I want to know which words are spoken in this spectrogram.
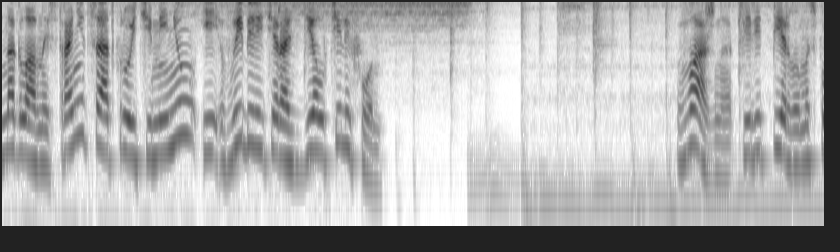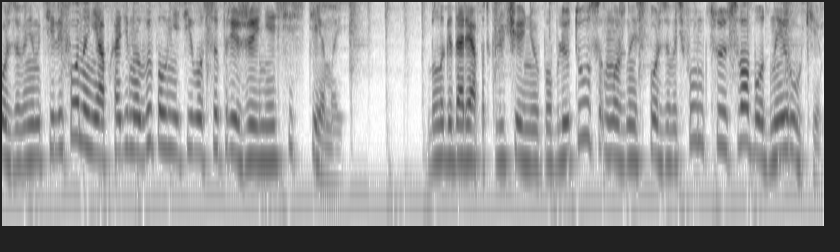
На главной странице откройте меню и выберите раздел «Телефон». Важно, перед первым использованием телефона необходимо выполнить его сопряжение с системой. Благодаря подключению по Bluetooth можно использовать функцию «Свободные руки».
